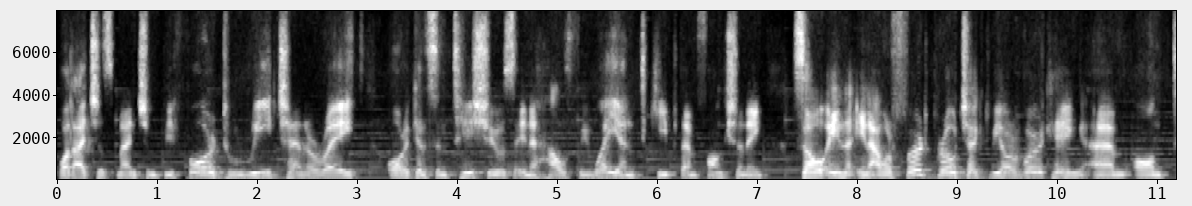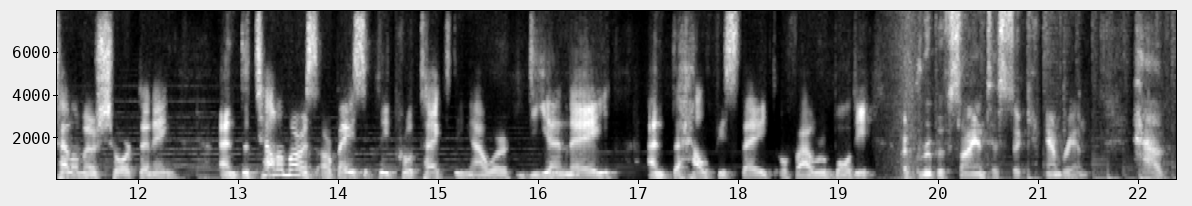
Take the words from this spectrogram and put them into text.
what I just mentioned before to regenerate organs and tissues in a healthy way and keep them functioning. So in, in our third project, we are working um, on telomere shortening and the telomeres are basically protecting our DNA and the healthy state of our body. A group of scientists at Cambrian have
